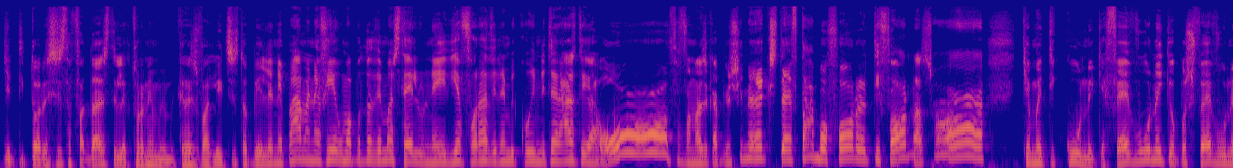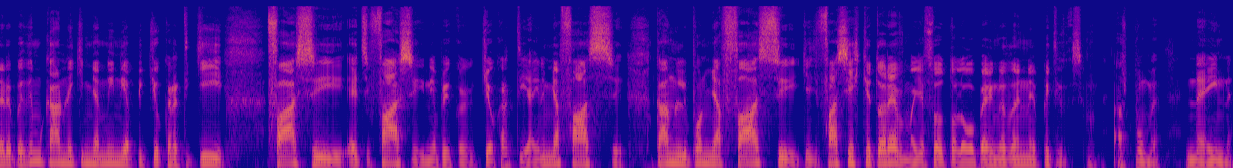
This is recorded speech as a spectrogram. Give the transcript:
γιατί τώρα εσείς θα φαντάζεστε ηλεκτρόνια με μικρές βαλίτσες τα οποία λένε πάμε να φύγουμε από εδώ δεν μας θέλουν, η διαφορά δυναμικού είναι τεράστια. Θα φωνάζει κάποιος. Είναι 67 από φόρε, τι φώνας. Και με τικούνε και φεύγουν και όπως φεύγουν, ρε παιδί μου, κάνουν εκεί μια μήνυα απεικιοκρατική φάση. Έτσι, φάση είναι η απεικιοκρατία. Είναι μια φάση. Κάνουν λοιπόν μια φάση. Και η φάση έχει και το ρεύμα, γι' αυτό το λογοπαίγνιο εδώ είναι επίτηδες. Α πούμε. Ναι, είναι.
